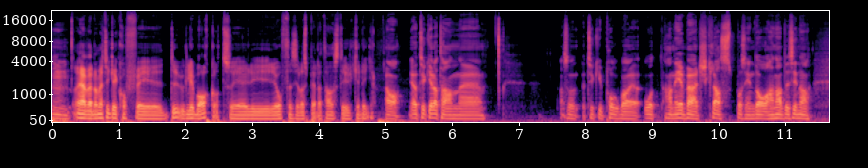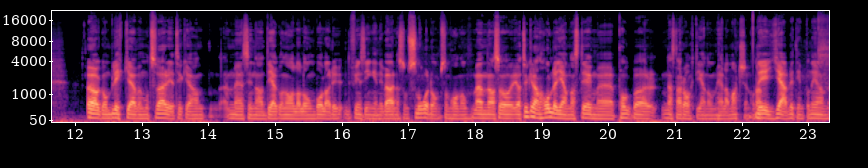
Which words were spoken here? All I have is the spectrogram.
Mm. Och även om jag tycker Koffe är duglig bakåt så är det i det offensiva spelet hans styrka ligger. Ja, jag tycker att han eh, Alltså jag tycker ju Pogba, han är världsklass på sin dag. Han hade sina ögonblick även mot Sverige tycker jag. Han, med sina diagonala långbollar. Det, finns ingen i världen som slår dem som honom. Men alltså jag tycker han håller jämna steg med Pogba nästan rakt igenom hela matchen. Och det är jävligt imponerande.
